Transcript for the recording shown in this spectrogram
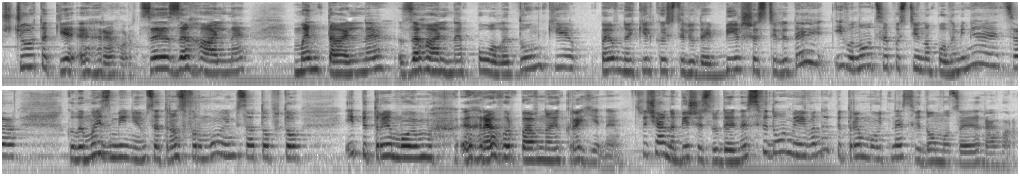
Що таке егрегор? Це загальне, ментальне, загальне поле думки певної кількості людей, більшості людей, і воно це постійно поле міняється, коли ми змінюємося, трансформуємося, тобто і підтримуємо егрегор певної країни. Звичайно, більшість людей несвідомі, і вони підтримують несвідомо цей егрегор.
